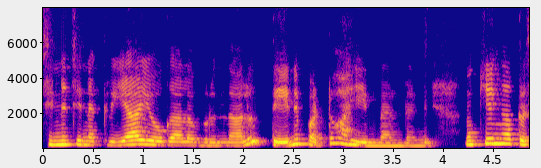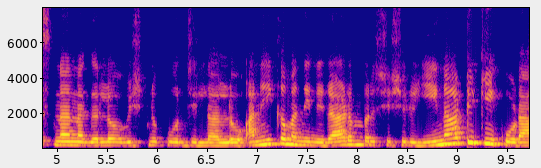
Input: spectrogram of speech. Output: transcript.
చిన్న చిన్న క్రియాయోగాల బృందాలు తేనె పట్టు అయిందంటండి ముఖ్యంగా కృష్ణానగర్లో విష్ణుపూర్ జిల్లాల్లో అనేక మంది నిరాడంబర శిష్యులు ఈనాటికి కూడా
